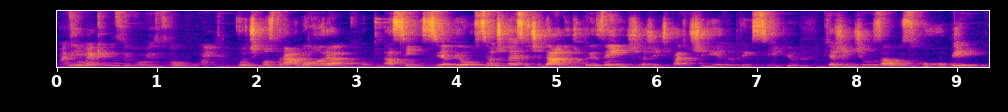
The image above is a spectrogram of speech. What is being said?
Mas como é que você começou com ele? Vou te mostrar agora. Assim, se eu, se eu tivesse te dado de presente, a gente partiria do princípio que a gente ia usar o Scooby,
